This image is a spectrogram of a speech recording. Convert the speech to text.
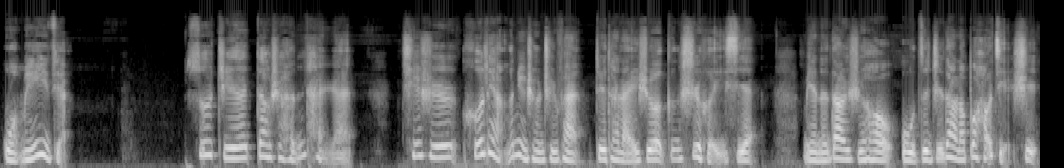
我没意见。苏哲倒是很坦然，其实和两个女生吃饭对他来说更适合一些，免得到时候舞姿知道了不好解释。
